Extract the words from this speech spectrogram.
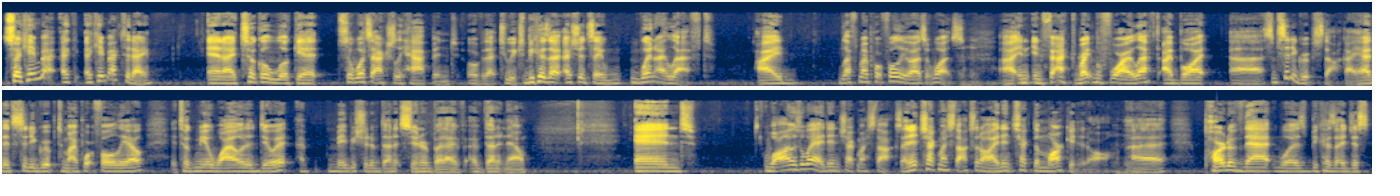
So I came back. I, I came back today, and I took a look at so what's actually happened over that two weeks. Because I, I should say, when I left, I left my portfolio as it was. Mm-hmm. Uh, in, in fact, right before I left, I bought. Uh, some Citigroup stock. I added Citigroup to my portfolio. It took me a while to do it. I maybe should have done it sooner, but I've, I've done it now. And while I was away, I didn't check my stocks. I didn't check my stocks at all. I didn't check the market at all. Uh, part of that was because I just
